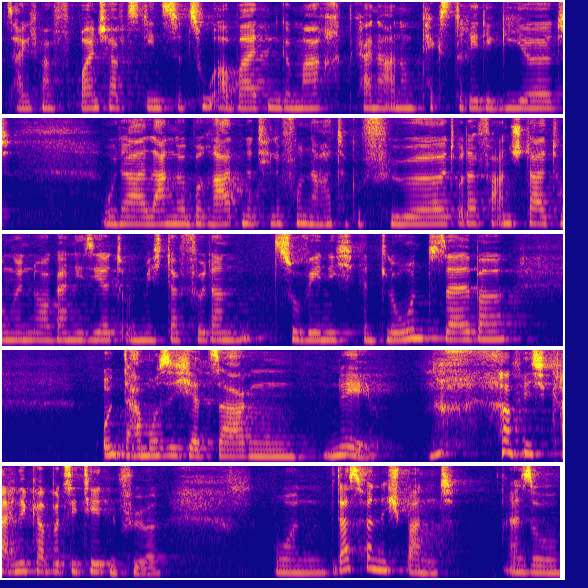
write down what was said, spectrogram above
sage ich mal, Freundschaftsdienste zuarbeiten gemacht, keine Ahnung, Texte redigiert oder lange beratende Telefonate geführt oder Veranstaltungen organisiert und mich dafür dann zu wenig entlohnt selber. Und da muss ich jetzt sagen, nee, habe ich keine Kapazitäten für. Und das finde ich spannend. Also,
